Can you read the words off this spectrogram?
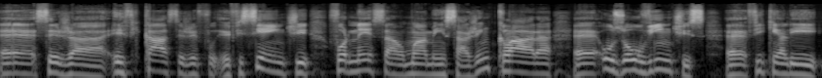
é, seja eficaz, seja eficiente, forneça uma mensagem clara, é, os ouvintes é, fiquem ali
